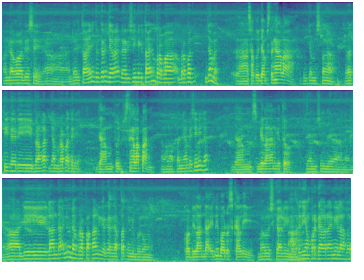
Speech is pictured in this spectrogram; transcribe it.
Pandawa BC. Ah, dari Tayan kira-kira jarak dari sini ke Tayan berapa berapa jam ya? Nah, satu jam setengah lah. Satu jam setengah. Berarti dari berangkat jam berapa tadi? ya? Jam tujuh setengah delapan. Oh, 8 nyampe sini jam? Jam sembilanan gitu. Jam 9. Wah, di Landa ini udah berapa kali kira-kira dapat ini burung? Kalau di Landak ini baru sekali. Baru sekali nih. Berarti yang perdana ini langsung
